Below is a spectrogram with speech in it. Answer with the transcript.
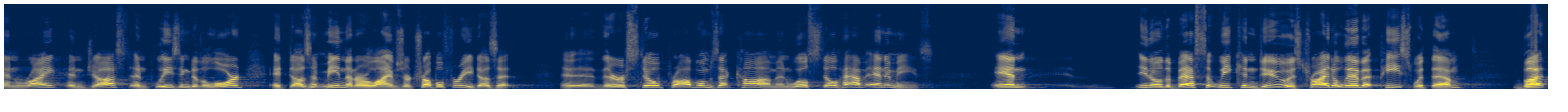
and right and just and pleasing to the Lord, it doesn't mean that our lives are trouble free, does it? Uh, there are still problems that come, and we'll still have enemies. And, you know, the best that we can do is try to live at peace with them, but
